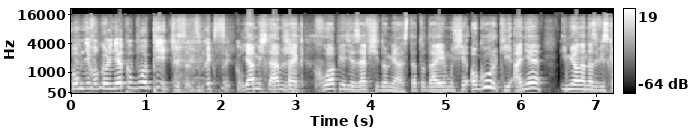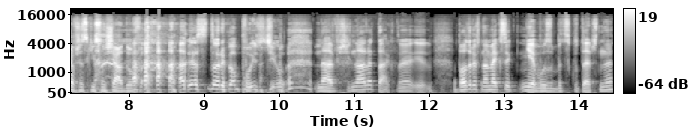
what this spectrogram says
U mnie w ogólniaku było 500 z Meksyku. Ja myślałem, że jak chłop jedzie ze wsi do miasta, to daje mu się ogórki, a nie imiona, nazwiska wszystkich sąsiadów. z których opuścił na wsi. No ale tak, no, podryw na Meksyk nie był zbyt skuteczny,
